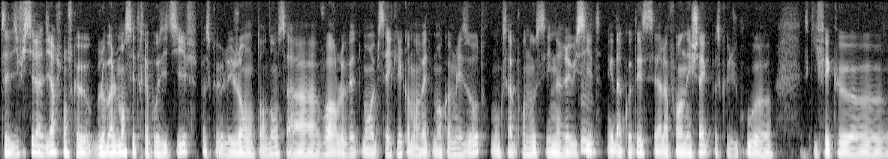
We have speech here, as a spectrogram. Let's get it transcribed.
c'est difficile à dire. Je pense que globalement, c'est très positif parce que les gens ont tendance à voir le vêtement upcyclé comme un vêtement comme les autres. Donc, ça, pour nous, c'est une réussite. Mm. Et d'un côté, c'est à la fois un échec parce que du coup, euh, ce qui fait que euh,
